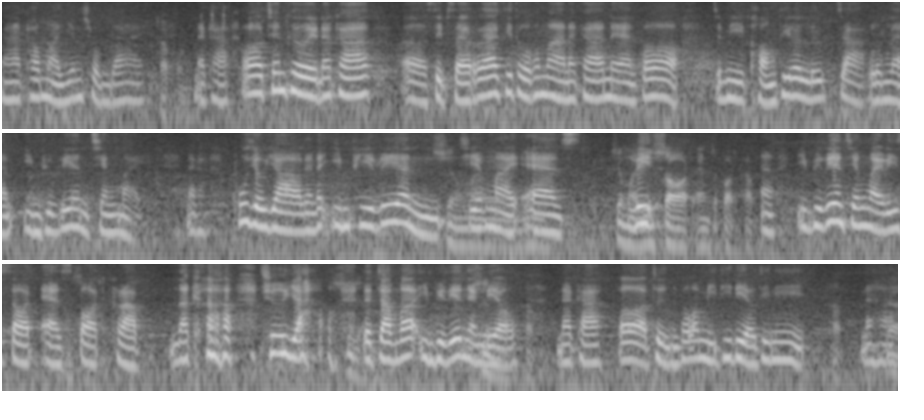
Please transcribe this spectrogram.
นะคะเข้ามาเยี่ยมชมได้ครับผมนะคะก็เช่นเคยนะคะสิบสายแรกที่โทรเข้ามานะคะ แนนก็จะมีของที่ระลึกจากโรงแรม Imperial เชียงใหม่นะคะพูดยาวๆเลยนะ Imperial เชียงใหม่ and เชียงใหม่รีรีสอร์ทแอนด์สปอร์ตครับอะ Imperial เชียงใหม่ Resort and Sport Club นะคะชื่อยาวชื่อยาว แต่จำว่า Imperial อย่างเดียวครับ นะคะ ก็ถึงเพราะว่ามีที่เดียวที่นี่ครับนะคะก็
